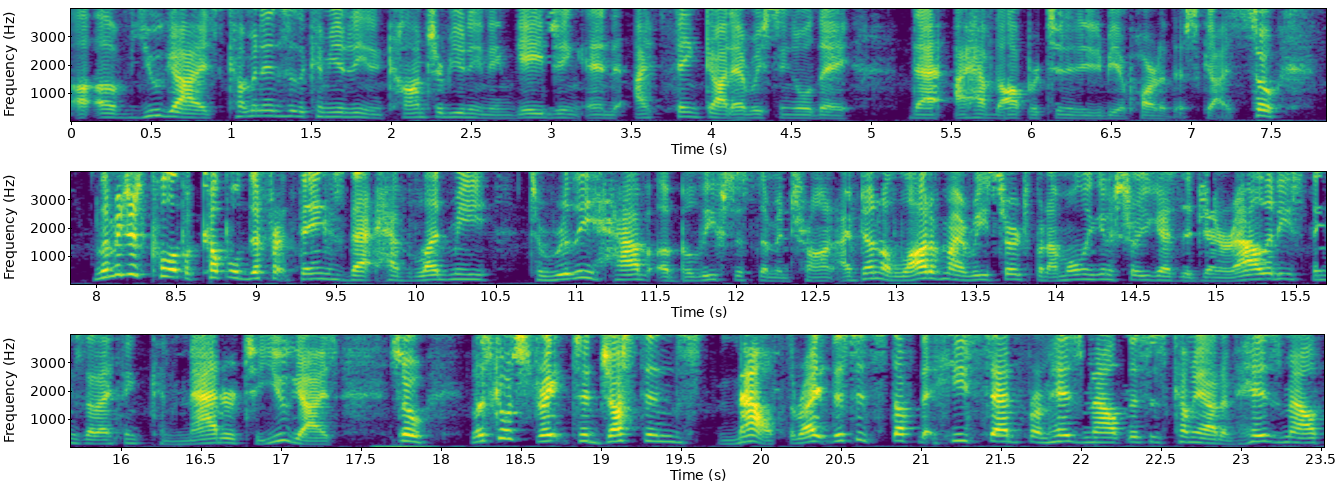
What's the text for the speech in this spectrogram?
uh, of you guys coming into the community and contributing and engaging. And I thank God every single day that I have the opportunity to be a part of this, guys. So let me just pull up a couple different things that have led me to really have a belief system in Tron. I've done a lot of my research, but I'm only going to show you guys the generalities, things that I think can matter to you guys. So let's go straight to Justin's mouth, right? This is stuff that he said from his mouth. This is coming out of his mouth.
